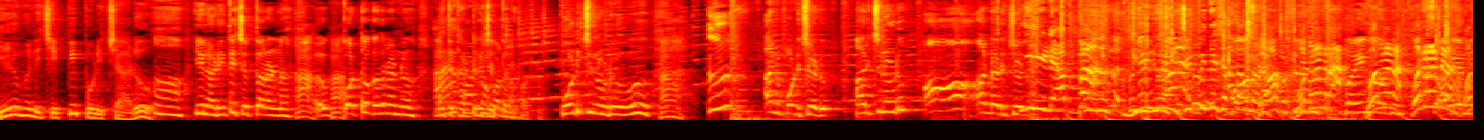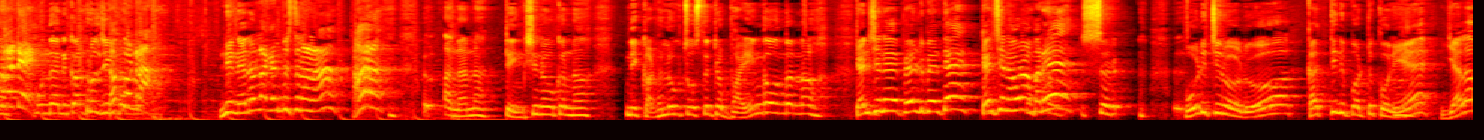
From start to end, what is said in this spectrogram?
ఏమని చెప్పి పొడిచాడు? ఆ, ఇలా అడిగితే చెప్తానన్నా. కొట్టవు కదా నన్ను. అంత ఆ, కరెక్ట్గా కొట్టను, చెప్తాను పొడిచినోడు అని పొడిచాడు. అరిచినోడు ఆ అని అరిచాడు. చెప్పిందే చెప్తా ఉన్నాడా? వదలండ్రా! భయంగా ఉంది. వదలండ్రా! వదలండి! Sorry అన్న. వదలండి! ముందు ఆయన కంట్రోల్ చేయండి! నేను ఎర్రలా కనిపిస్తున్నానా ఆ? అన్న టెన్షన్ అవ్వకన్నా నీ కళ్ళలోకి చూస్తుంటే భయంగా ఉందన్నా టెన్షన్ అయ్యి పేల్టు పేలితే టెన్షన్ అవరా మరి సరే పొడిచినోడు కత్తిని పట్టుకొని ఎలా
